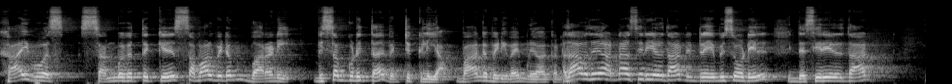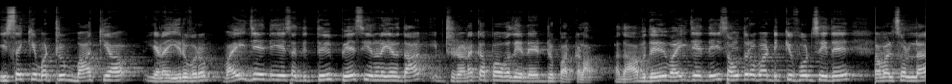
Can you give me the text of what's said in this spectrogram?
ஹாய் வாஸ் சண்முகத்துக்கு சவால் விடும் பரணி. விஷம் குடித்த வெட்டுக்கிளியா வாங்க வீடியோவை முடிவாக்கணும் அதாவது அண்ணா சீரியல் தான் இன்றைய எபிசோடில் இந்த சீரியல் தான் இசக்கி மற்றும் பாக்கியா என இருவரும் வைஜெயந்தியை சந்தித்து பேசிய நிலையில் தான் இன்று நடக்கப் போவது என்ன என்று பார்க்கலாம். அதாவது வைஜெயந்தி சவுந்தரபாண்டிக்கு ஃபோன் செய்து அவள் சொல்ல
